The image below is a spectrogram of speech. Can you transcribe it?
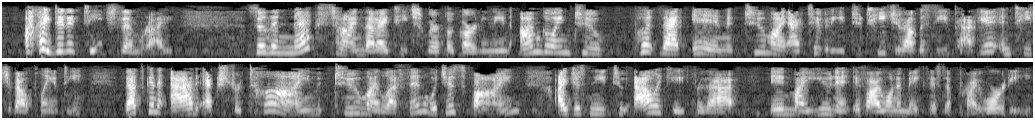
I didn't teach them right. So the next time that I teach square foot gardening, I'm going to put that in to my activity to teach about the seed packet and teach about planting. That's going to add extra time to my lesson, which is fine. I just need to allocate for that in my unit if I want to make this a priority.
